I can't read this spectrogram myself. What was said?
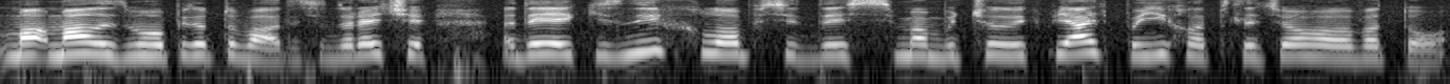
мали змогу підготуватися. До речі, деякі з них хлопці, десь, мабуть, чоловік 5, поїхали після цього в АТО.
